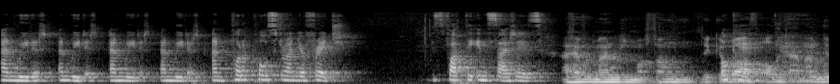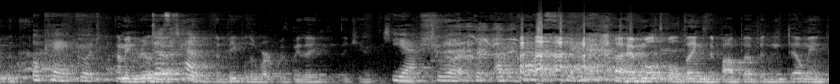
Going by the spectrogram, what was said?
and read it and read it and read it and read it and put a poster on your fridge. It's what the insight is. I have reminders on my phone that go Okay. off all the time. I'm doing that. Okay, good. I mean, really, Does I- it help? The, the people that work with me, they, they can't. Yeah, sure. Of course. Yeah. I have multiple things that pop up and tell me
